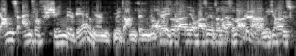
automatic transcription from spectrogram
ganz einfach verschiedene Währungen mit anbinden. Okay, das ist einigermaßen international. Genau, und ich habe das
